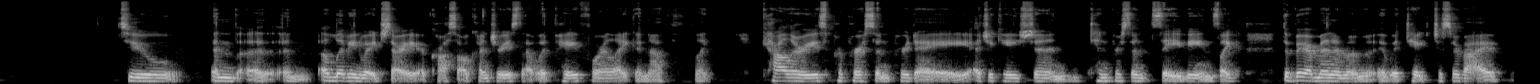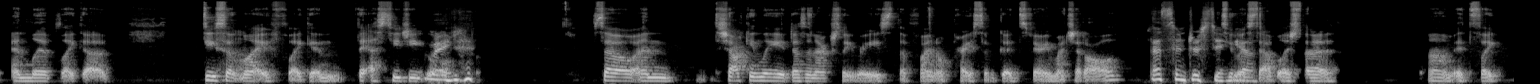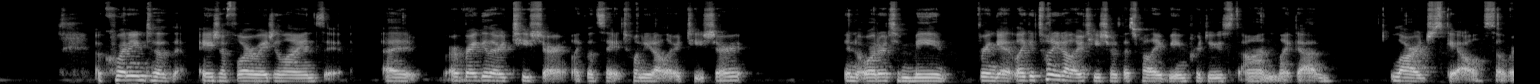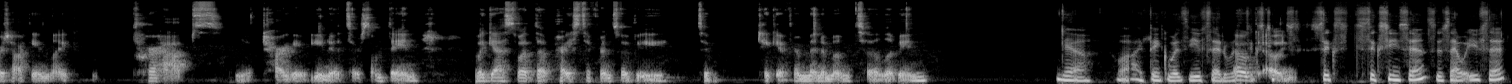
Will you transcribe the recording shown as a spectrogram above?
to and a, and a living wage, sorry, across all countries that would pay for like enough like calories per person per day, education, 10% savings, like the bare minimum it would take to survive and live like a decent life, like in the SDG goal. Right. So, and shockingly, it doesn't actually raise the final price of goods very much at all. That's interesting. To yeah. establish the, um, it's like according to the Asia Floor Wage Alliance, a, a regular T-shirt, like let's say a twenty dollar T-shirt, in order to me bring it like a twenty dollar T-shirt that's probably being produced on like a large scale. So we're talking like perhaps you know, Target units or something. But guess what the price difference would be to take it from minimum to living? Yeah. Well, I think what you said was oh, 16, oh. six, 16 cents. Is that what you said?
